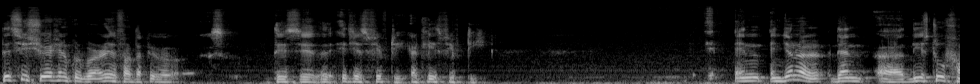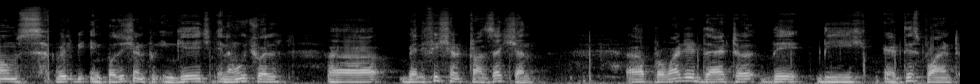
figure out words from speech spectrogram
This situation could be for the people. This is it is fifty at least fifty. In in general, then uh, these two firms will be in position to engage in a mutual uh, beneficial transaction, uh, provided that uh, they the at this point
